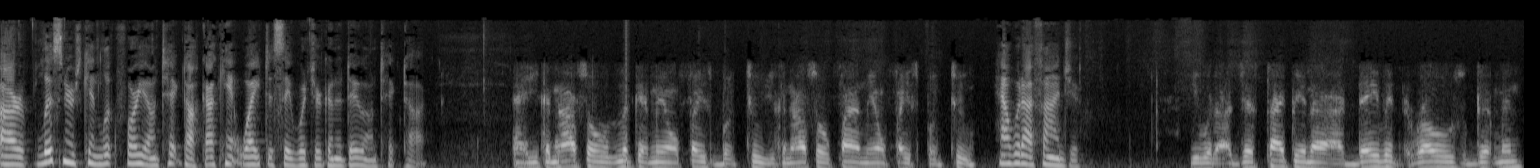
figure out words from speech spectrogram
our listeners can look for you on TikTok. I can't wait to see what you're going to do on TikTok. And you can also look at me on Facebook too. You can also find me on Facebook too. How would I find you? You would uh, just type in uh, David Rose Goodman.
